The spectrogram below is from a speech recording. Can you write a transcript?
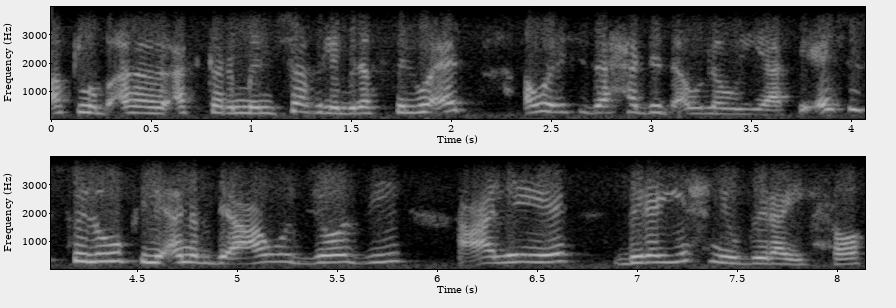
أطلب أكثر من شغلة بنفس الوقت اول شيء بدي أحدد أولوياتي؟ إيش السلوك اللي أنا بدي أعود جوزي عليه بريحني وبريحه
